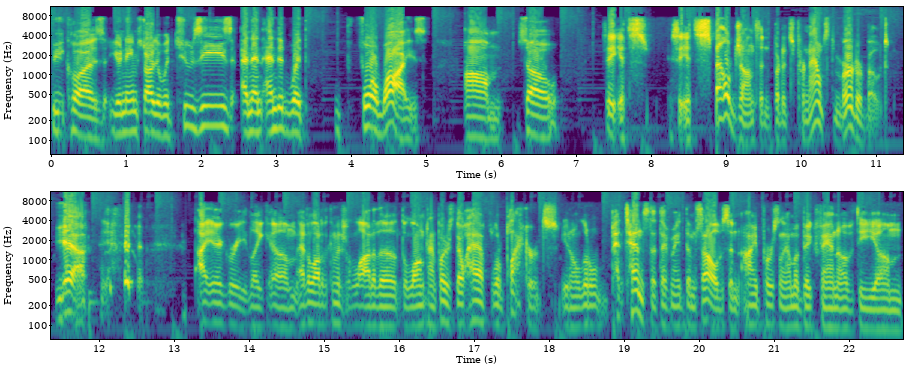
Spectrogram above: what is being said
because your name started with two Z's and then ended with four Y's. Um, so see, it's see, it's spelled Johnson, but it's pronounced Murder Boat. Yeah. I agree. Like um, at a lot of the conventions, a lot of the the longtime players, they'll have little placards, you know, little tents that they've made themselves. And I personally, I'm a big fan of the, um,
